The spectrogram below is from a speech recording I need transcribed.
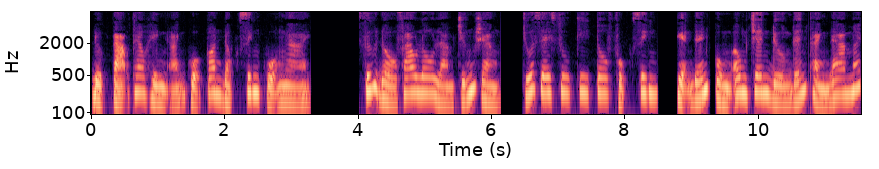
được tạo theo hình ảnh của con độc sinh của Ngài. Sứ đồ Phaolô làm chứng rằng Chúa Giêsu Kitô phục sinh hiện đến cùng ông trên đường đến thành Đa Mách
